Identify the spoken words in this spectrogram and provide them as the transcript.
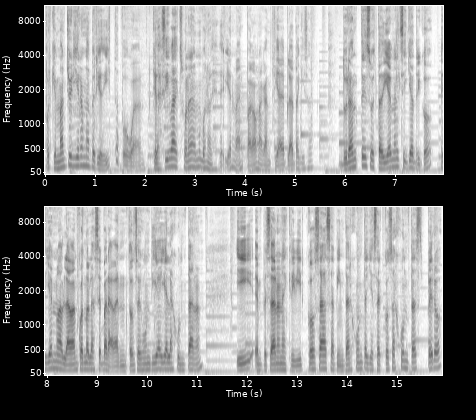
Porque Marjorie era una periodista, pues, weón. Que las iba a exponer al mundo. Bueno, les debieron haber pagado una cantidad de plata, quizás. Durante su estadía en el psiquiátrico, ellas no hablaban cuando las separaban. Entonces, un día ya las juntaron y empezaron a escribir cosas, a pintar juntas y a hacer cosas juntas. Pero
